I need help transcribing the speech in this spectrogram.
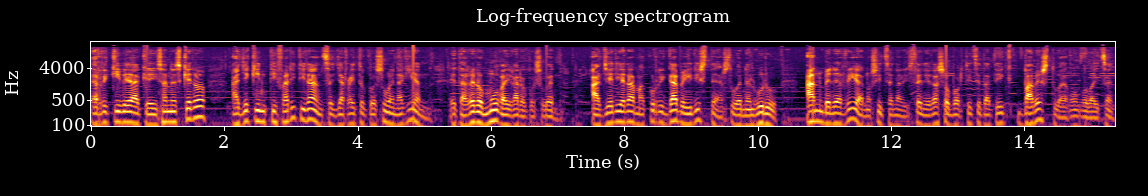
Errikideak izan ezkero, haiekin tifaritirantz jarraituko zuen agian eta gero muga igaroko zuen. Algeriara makurrik gabe iristea zuen helburu, han bere herrian ositzen ari zen eraso bortitzetatik babestua egongo baitzen.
